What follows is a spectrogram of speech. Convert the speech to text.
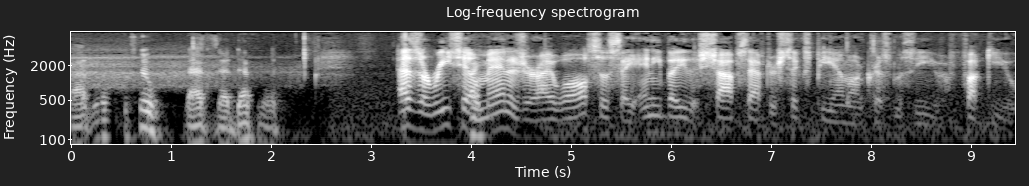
That works too. That that definitely. As a retail manager, I will also say anybody that shops after 6 p.m. on Christmas Eve, fuck you.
